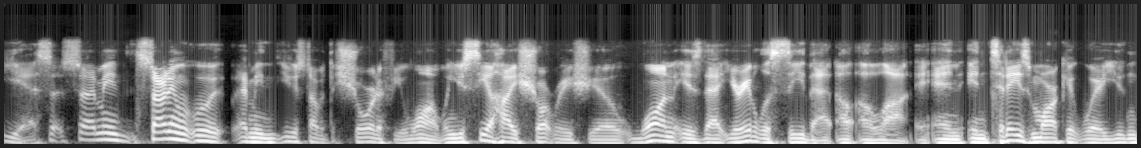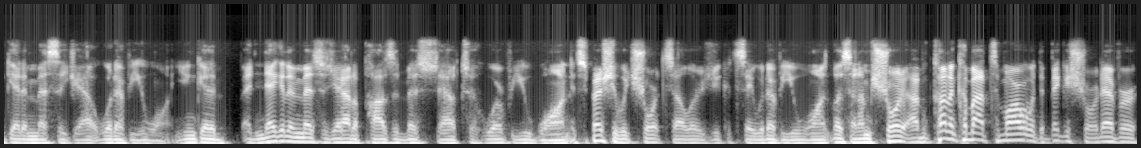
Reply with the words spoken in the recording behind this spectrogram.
Yeah. So, so I mean, starting with, I mean, you can start with the short if you want. When you see a high short ratio, one is that you're able to see that a, a lot. And in today's market where you can get a message out, whatever you want, you can get a, a negative message out, a positive message out to whoever you want, especially with short sellers, you could say whatever you want. Listen, I'm short. I'm going to come out tomorrow with the biggest short ever.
